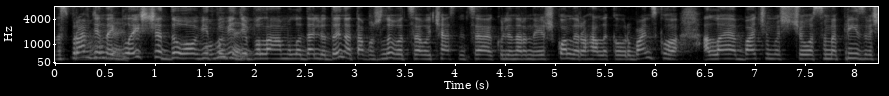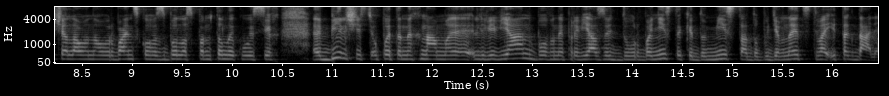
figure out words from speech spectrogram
Насправді Молодець. найближче до відповіді Молодець. була молода людина. Та можливо, це учасниця кулінарної школи Рогалика Урбанського. Але бачимо, що саме прізвище Леона Урбанського збило з пантелику усіх е, більшість опитаних нами львів'ян, бо вони прив'язують до урбаністики, до міста, до будівництва і так далі.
